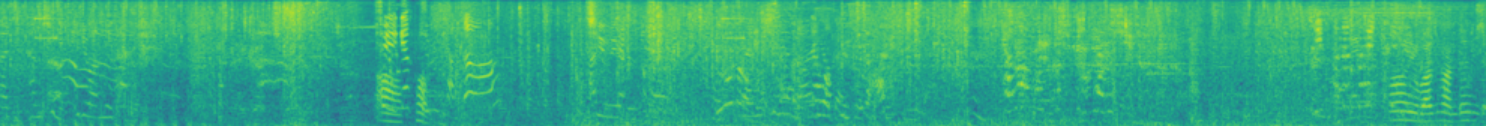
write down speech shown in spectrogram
아직 당신이 필요합니다. 아, 아파. 아, 이거 맞으면 안 되는데.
